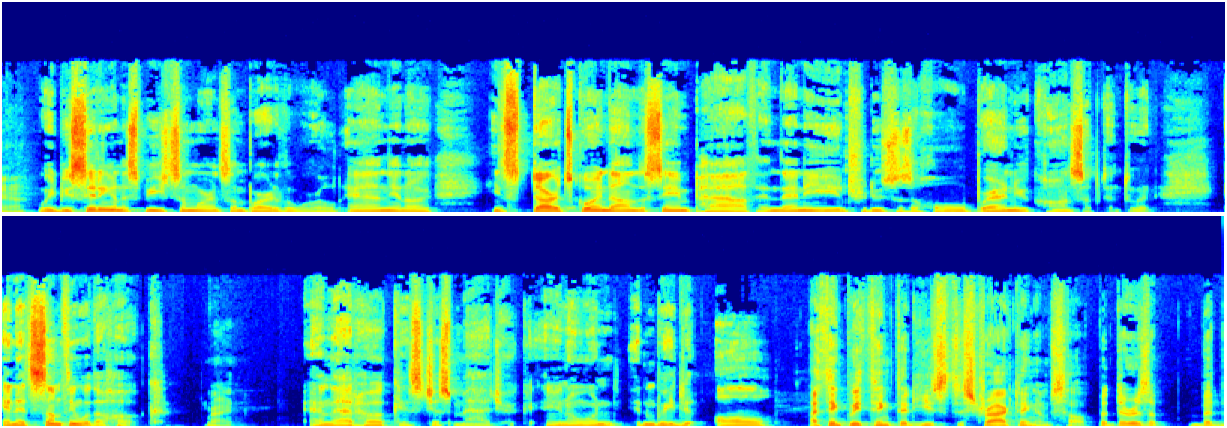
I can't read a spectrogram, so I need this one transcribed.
Yeah. We'd be sitting in a speech somewhere in some part of the world, and you know, he starts going down the same path, and then he introduces a whole brand new concept into it, and it's something with a hook Right. and that hook is just magic. You know, when and we all I think we think that he's distracting himself, but there is a, but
